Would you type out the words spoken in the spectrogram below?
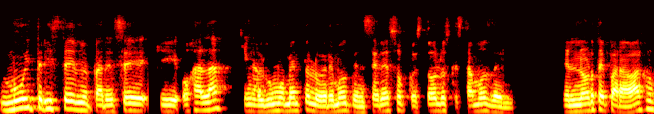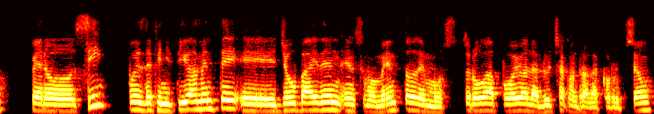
muy triste. Me parece que ojalá que en algún momento logremos vencer eso, pues todos los que estamos del, del norte para abajo. Pero sí, Pues definitivamente eh, Joe Biden en su momento demostró apoyo a la lucha contra la corrupción.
